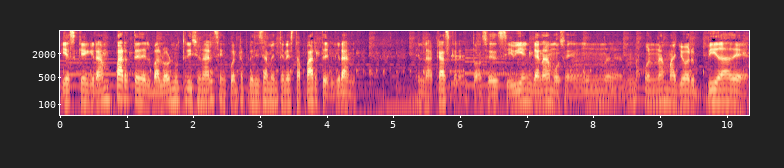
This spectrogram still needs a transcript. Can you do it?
Y es que gran parte del valor nutricional se encuentra precisamente en esta parte del grano, en la cáscara. Entonces, si bien ganamos en una, mayor vida de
